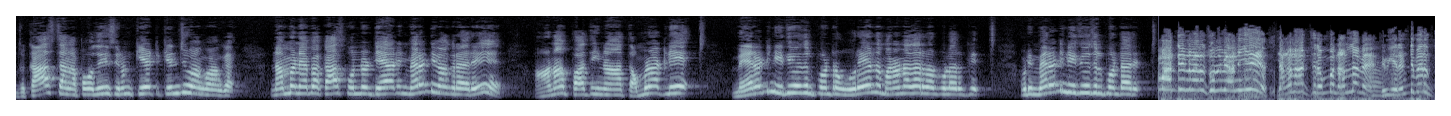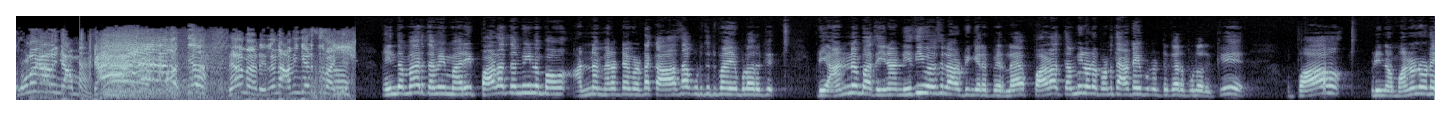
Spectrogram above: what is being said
இந்த காசு தாங்க அப்பா உதவி செய்யணும்னு கேட்டு கெஞ்சு வாங்குவாங்க. நம்ம நேப்பா காசு கொண்டு வந்துட்டியா அப்படின்னு மிரட்டி வாங்குறாரு. ஆனா பாத்தீங்கன்னா தமிழ்நாட்டிலேயே மிரட்டி நிதி வசூல் பண்ற ஒரே மனநதார் போல இருக்கு. அப்படி மிரட்டி நிதி வசூல் பண்றாரு. ரொம்ப நல்லவன். இவங்க ரெண்டு பேரும் கொலகாரங்க அவங்க எடுத்துருவாங்க இந்த மாதிரி தம்பி மாதிரி பல தம்பிகளும் பாவம் அண்ணன் மிரட்ட மிரட்ட காசா கொடுத்துட்டு போல இருக்கு. இப்படி அண்ணன் பாத்தீங்கன்னா நிதி வசூல் அப்படிங்கிற பேர்ல பல தம்பிகளோட பணத்தை அட்டை போட்டுட்டு இருக்காரு போல இருக்கு. பாவம். இப்படி நம்ம அண்ணனோட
